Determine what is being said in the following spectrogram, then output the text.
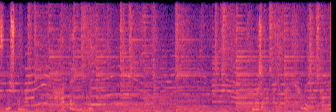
Сніжку малюємо багатенько. Можемо малювати хвильками.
